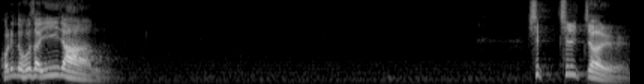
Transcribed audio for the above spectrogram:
고린도 후서 2장 17절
